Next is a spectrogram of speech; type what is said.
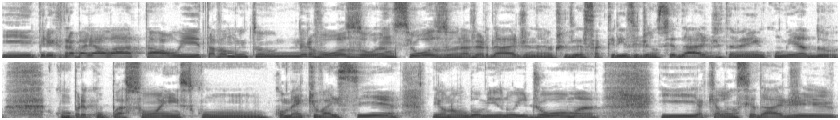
e teria que trabalhar lá tal, e estava muito nervoso, ansioso, na verdade, né? Eu tive essa crise de ansiedade também, com medo, com preocupações, com como é que vai ser eu não domino o idioma e aquela ansiedade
